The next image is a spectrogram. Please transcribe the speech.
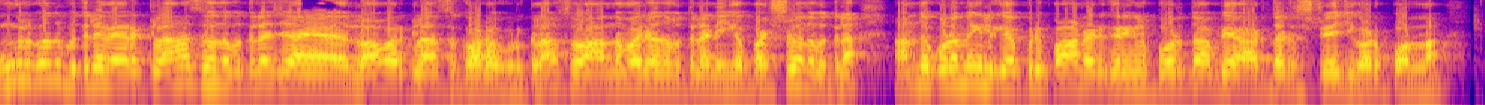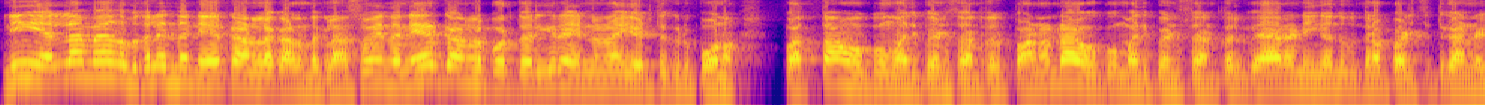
உங்களுக்கு வந்து பற்றில வேறு கிளாஸ் வந்து பத்தில லோவர் கிளாஸ் கூட கொடுக்கலாம். ஸோ அந்த மாதிரி வந்து பத்தில நீங்கள் ஃபஸ்ட்டு வந்து பார்த்தீங்கன்னா அந்த குழந்தைங்களுக்கு எப்படி பாடம் எடுக்கிறீங்களோ பொறுத்து அப்படியே அடுத்தடுத்த ஸ்டேஜ் கூட போடலாம். நீங்கள் எல்லாமே வந்து பார்த்தீங்கன்னா இந்த நேர்காணலில் கலந்துக்கலாம். ஸோ இந்த நேர்காணலை பொறுத்த வரைக்கும் என்னென்ன எடுத்துக்கிட்டு போகணும்? பத்தாம் வகுப்பு மதிப்பெண் சான்றிதழ் பன்னெண்டாம் வகுப்பு மதிப்பெண் சான்றிதழ் வேறு நீங்கள் வந்து பார்த்தீங்கன்னா படிச்சதுக்கான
